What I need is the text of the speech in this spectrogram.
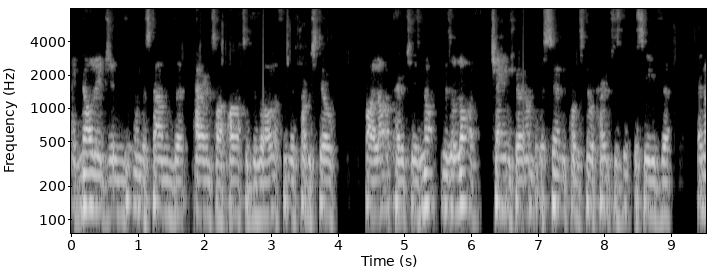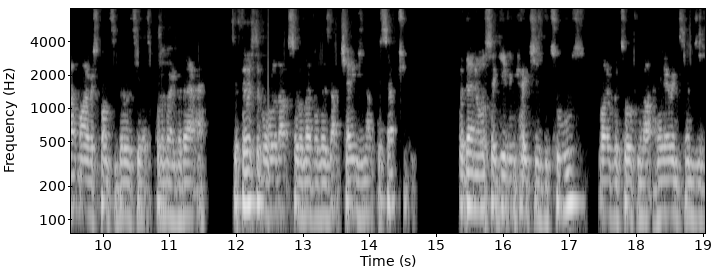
acknowledge and understand that parents are part of the role. I think there's probably still quite a lot of coaches. Not there's a lot of change going on, but there's certainly probably still coaches that perceive that they're not my responsibility. Let's put them over there. So first of all, at that sort of level, there's that change in that perception. But then also giving coaches the tools, like we're talking about here, in terms of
